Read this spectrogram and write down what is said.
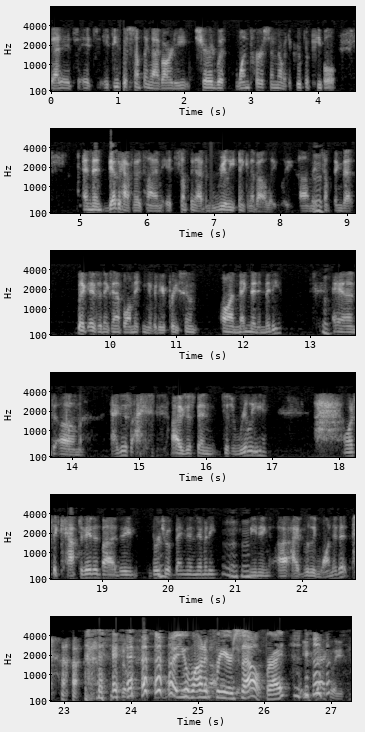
That it's it's it's either something I've already shared with one person or with a group of people, and then the other half of the time it's something I've been really thinking about lately. Um, It's something that, like as an example, I'm making a video pretty soon on magnanimity, and um, I just I I've just been just really I want to say captivated by the virtue of mm-hmm. magnanimity, mm-hmm. meaning I, I really wanted it. So- you want it for yourself, right? exactly.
